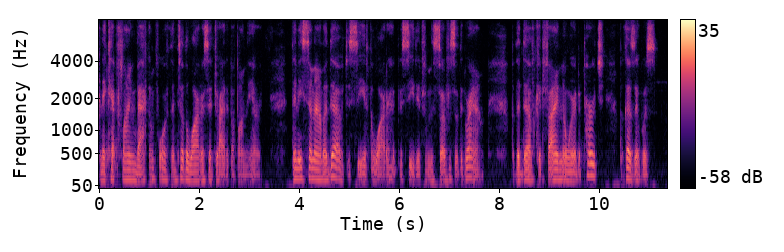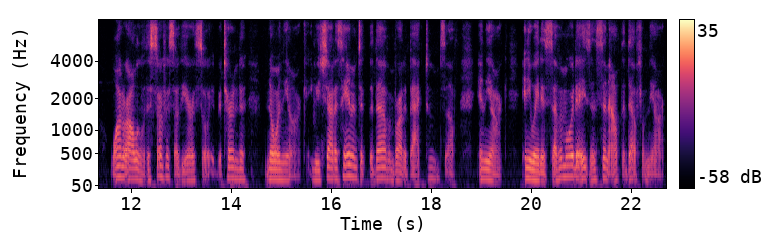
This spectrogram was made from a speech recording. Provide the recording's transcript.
and it kept flying back and forth until the waters had dried up upon the earth. Then he sent out a dove to see if the water had receded from the surface of the ground. But the dove could find nowhere to perch because there was water all over the surface of the earth, so it returned to Noah in the ark. He reached out his hand and took the dove and brought it back to himself in the ark. And he waited seven more days and sent out the dove from the ark.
